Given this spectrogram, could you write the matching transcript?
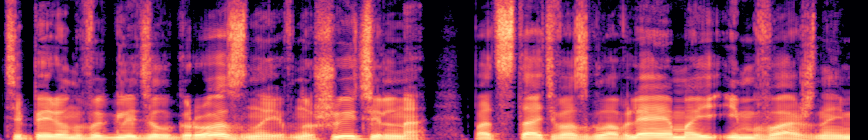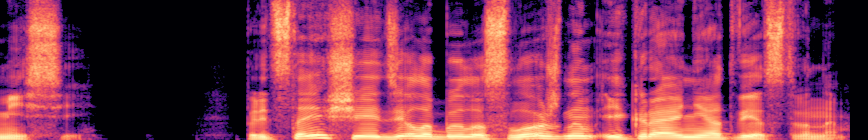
Теперь он выглядел грозно и внушительно под стать возглавляемой им важной миссией. Предстоящее дело было сложным и крайне ответственным.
